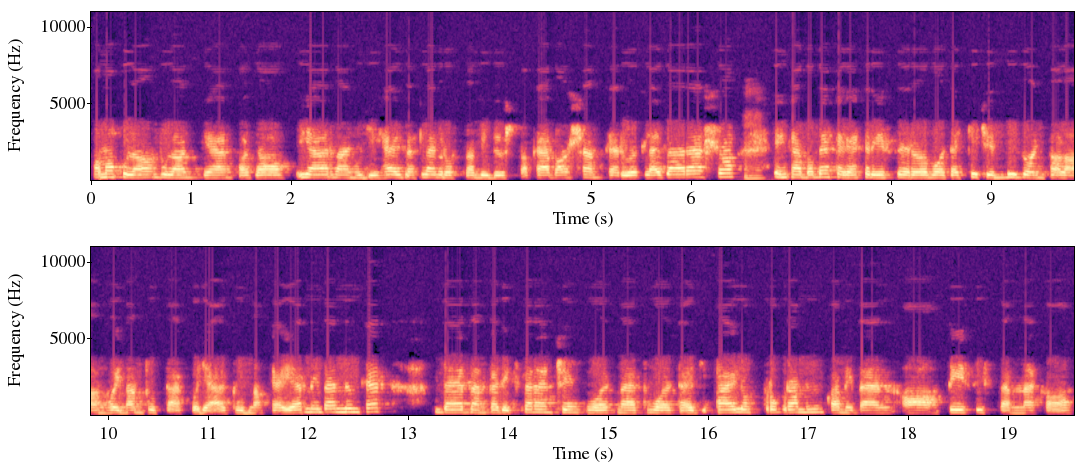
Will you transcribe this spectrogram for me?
A makula ambulanciánk az a járványügyi helyzet legrosszabb időszakában sem került lezárásra. Inkább a betegek részéről volt egy kicsit bizonytalan, hogy nem tudták, hogy el tudnak-e érni bennünket de ebben pedig szerencsénk volt, mert volt egy pilot programunk, amiben a T-Systemnek a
